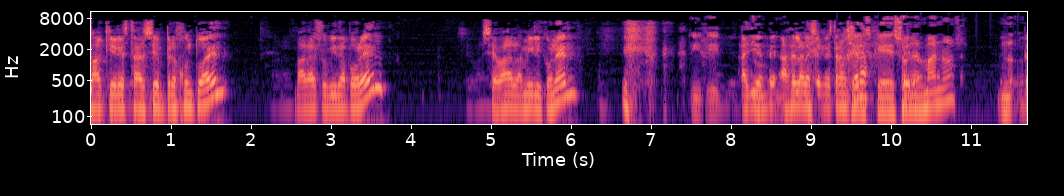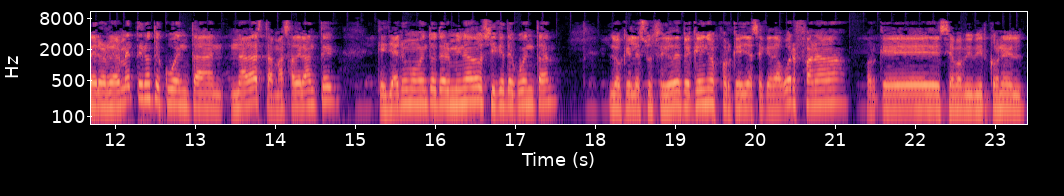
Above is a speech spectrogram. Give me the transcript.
va a querer estar siempre junto a él, va a dar su vida por él, se va a la mili con él, allí hace, hace la legión extranjera. ¿Crees que son pero- hermanos? No- pero realmente no te cuentan nada hasta más adelante, que ya en un momento determinado sí que te cuentan lo que le sucedió de pequeños, porque ella se queda huérfana, porque se va a vivir con él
